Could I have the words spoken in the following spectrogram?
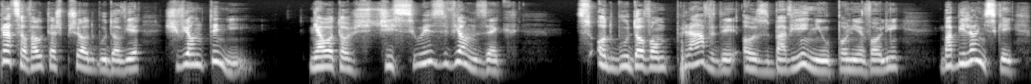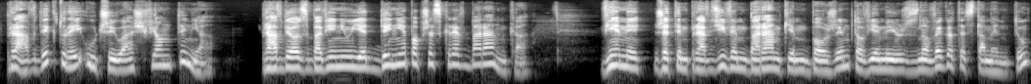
pracował też przy odbudowie świątyni. Miało to ścisły związek z odbudową prawdy o zbawieniu po niewoli babilońskiej, prawdy, której uczyła świątynia. Prawdy o zbawieniu jedynie poprzez krew baranka. Wiemy, że tym prawdziwym barankiem Bożym, to wiemy już z Nowego Testamentu,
